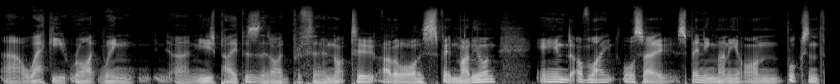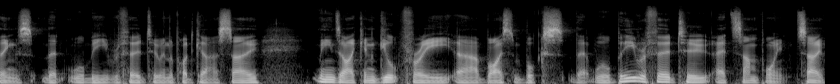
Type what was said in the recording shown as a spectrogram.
uh, wacky right wing uh, newspapers that I'd prefer not to otherwise spend money on, and of late also spending money on books and things that will be referred to in the podcast. So means I can guilt free uh, buy some books that will be referred to at some point. So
